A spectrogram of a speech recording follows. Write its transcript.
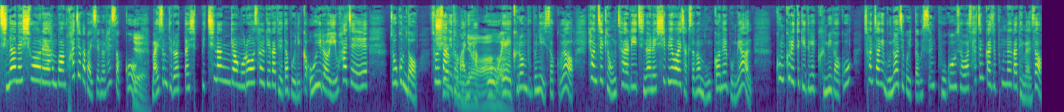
지난해 10월에 한번 화재가 발생을 했었고 예. 말씀드렸다시피 친환경으로 설계가 되다 보니까 오히려 이 화재에 조금 더 손상이 취약하군요. 더 많이 갔고 예, 그런 부분이 있었고요. 현지 경찰이 지난해 12월 작성한 문건을 보면 콘크리트 기둥에 금이 가고 천장이 무너지고 있다고 쓴 보고서와 사진까지 폭로가 되면서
